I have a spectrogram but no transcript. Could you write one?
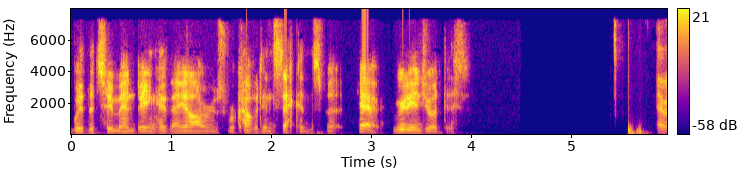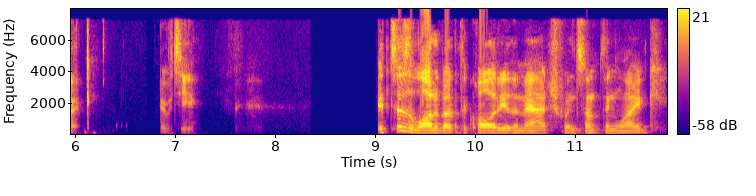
with the two men being who they are, it was recovered in seconds. But yeah, really enjoyed this. Eric, over to you. it says a lot about the quality of the match when something like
